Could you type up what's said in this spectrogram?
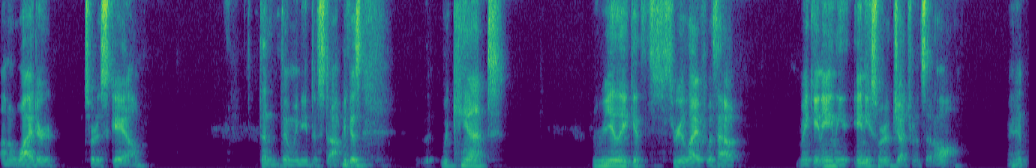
on a wider sort of scale, then then we need to stop because we can't really get through life without making any any sort of judgments at all. Right?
